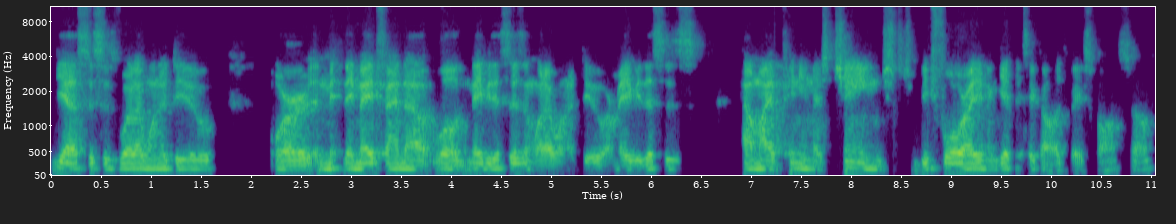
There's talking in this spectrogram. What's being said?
yes this is what i want to do. Or they may find out well maybe this isn't what i want to do or maybe this is how my opinion has changed before i even get to college baseball so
